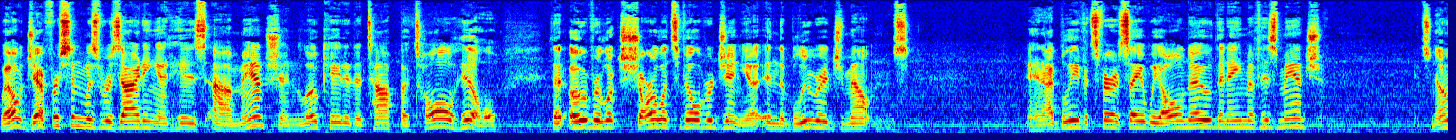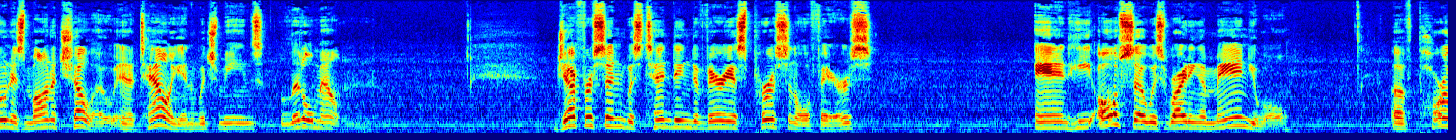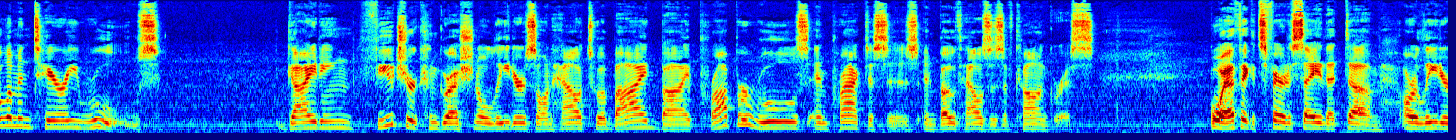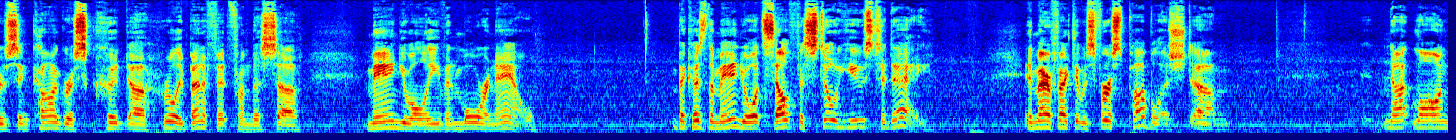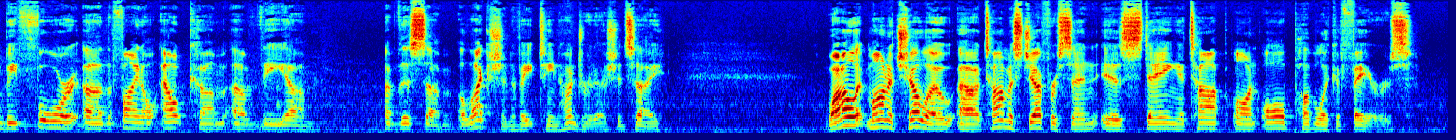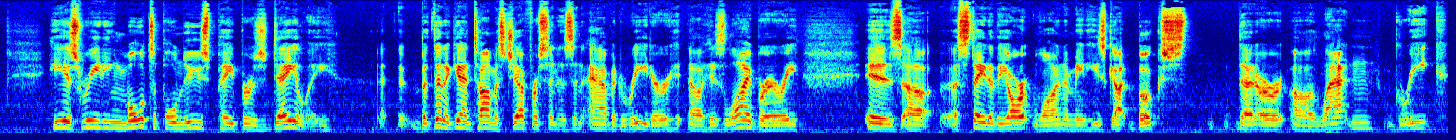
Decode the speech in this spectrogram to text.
well, Jefferson was residing at his uh, mansion located atop a tall hill that overlooked Charlottesville, Virginia, in the Blue Ridge Mountains. And I believe it's fair to say we all know the name of his mansion. It's known as Monticello in Italian, which means Little Mountain. Jefferson was tending to various personal affairs, and he also was writing a manual of parliamentary rules guiding future congressional leaders on how to abide by proper rules and practices in both houses of Congress. Boy, I think it's fair to say that um, our leaders in Congress could uh, really benefit from this uh, manual even more now because the manual itself is still used today. As a matter of fact, it was first published um, not long before uh, the final outcome of the um, of this um, election of 1800, I should say. While at Monticello, uh, Thomas Jefferson is staying atop on all public affairs. He is reading multiple newspapers daily. But then again, Thomas Jefferson is an avid reader. Uh, his library is uh, a state of the art one. I mean, he's got books that are uh, Latin, Greek,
